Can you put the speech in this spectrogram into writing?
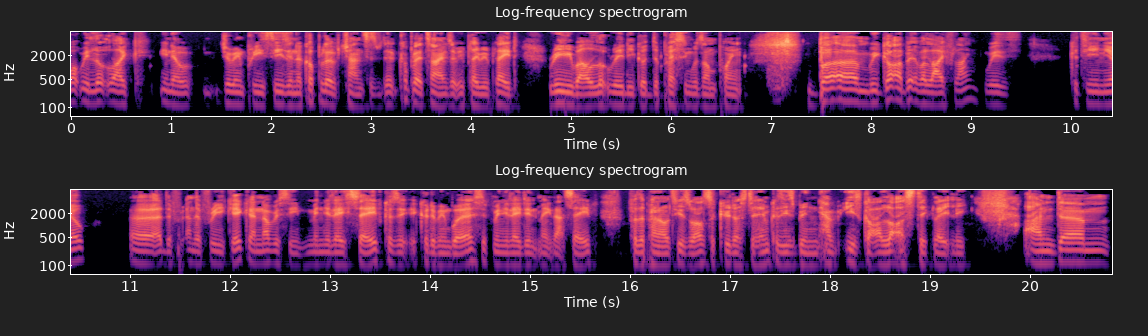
what we looked like, you know, during preseason. A couple of chances, a couple of times that we played, we played really well, looked really good. The pressing was on point, but um, we got a bit of a lifeline with Coutinho uh, the, and the free kick, and obviously Mignolet saved because it, it, could have been worse if Mignolet didn't make that save for the penalty as well. So kudos to him because he's been have, he's got a lot of stick lately, and um,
